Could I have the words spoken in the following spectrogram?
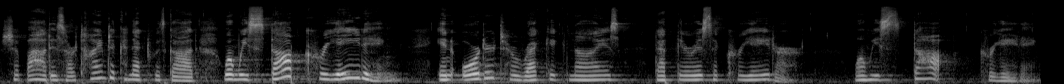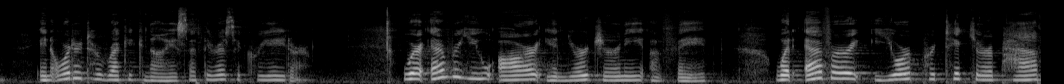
Shabbat is our time to connect with God when we stop creating in order to recognize that there is a creator. When we stop creating in order to recognize that there is a creator. Wherever you are in your journey of faith, whatever your particular path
